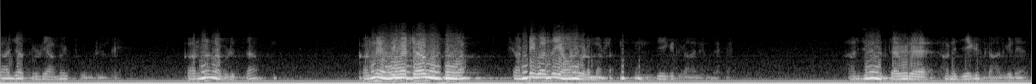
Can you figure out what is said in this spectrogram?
ராஜாக்களுடைய அமைப்பு இருக்கு. கர்ணன் அப்படித்தான். கர்ணன் எதை கேட்டாலும் நிறுத்துவான். சண்டைக்கு வந்தால் எவனும் விட மாட்டான். ஜெயிக்கிறதுக்கு ஆள் இல்லை. அர்ஜுனனை தவிர அவனை ஜெயிக்கிறதுக்கு ஆள் கிடையாது.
